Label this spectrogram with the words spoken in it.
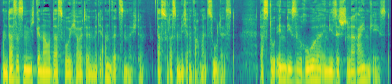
Und das ist nämlich genau das, wo ich heute mit dir ansetzen möchte, dass du das nämlich einfach mal zulässt, dass du in diese Ruhe, in diese Stille reingehst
